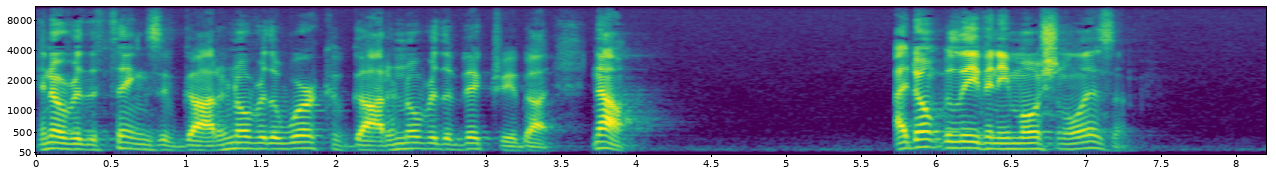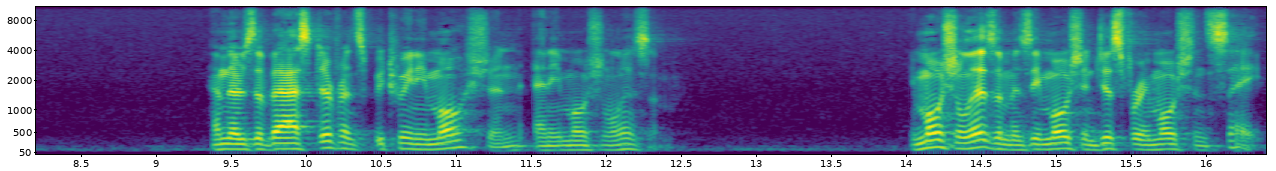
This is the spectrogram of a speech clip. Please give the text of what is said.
and over the things of God and over the work of God and over the victory of God. Now, I don't believe in emotionalism. And there's a vast difference between emotion and emotionalism. Emotionalism is emotion just for emotion's sake.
